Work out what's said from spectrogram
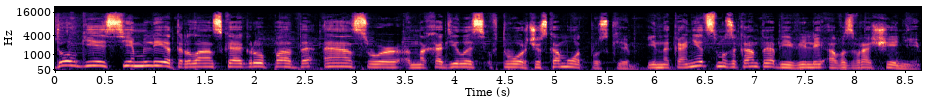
Долгие семь лет ирландская группа The Answer находилась в творческом отпуске. И, наконец, музыканты объявили о возвращении.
